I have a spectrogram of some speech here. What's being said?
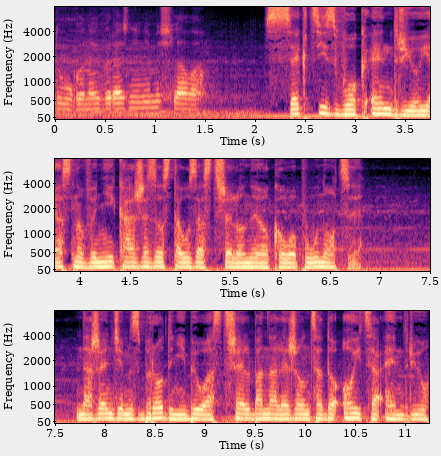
Długo najwyraźniej nie myślała. Z sekcji zwłok Andrew jasno wynika, że został zastrzelony około północy. Narzędziem zbrodni była strzelba należąca do ojca Andrew,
